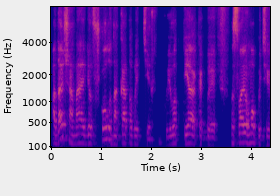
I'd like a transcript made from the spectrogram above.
а дальше она идет в школу, накатывает технику. И вот я как бы на своем опыте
